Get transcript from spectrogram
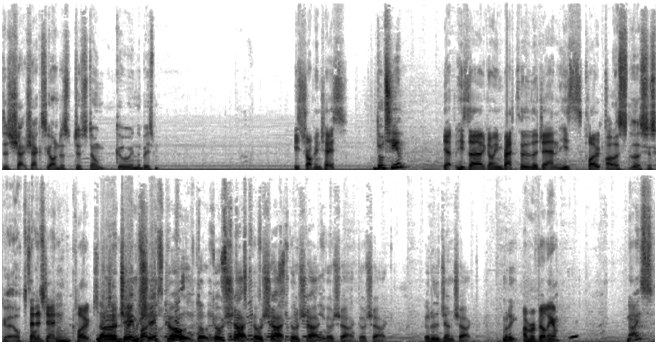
Just Shack, Shack's gone. Just, just don't go in the basement. he's dropping chase. Don't see him. Yep, he's uh, going back to the Gen. He's cloaked. Oh, let's, let's just get El. Senator Gen cloaked. No, no, no, James. cloaked. James, go, go, go, Send Shack, go, cloak, Shack, go, the Shack, go, Shack, go, Shack. Go to the Gen Shack. Somebody- I'm revealing him. Nice.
